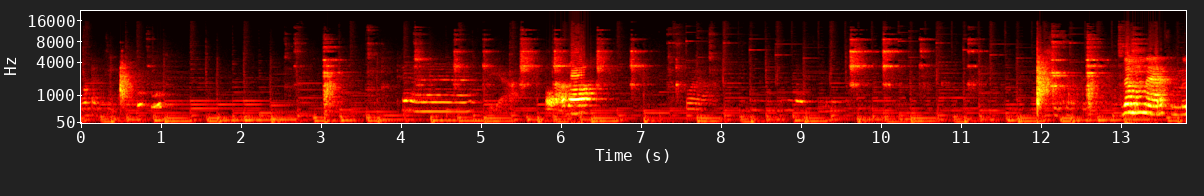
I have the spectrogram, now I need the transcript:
പൊട്ടച്ചി. Yeah. ഓ, അതാ പോരാ. ഇത് നമ്മൾ നേരെ ഫുള്ള്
